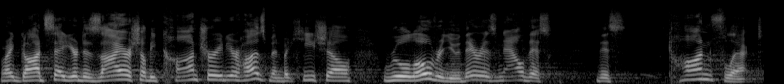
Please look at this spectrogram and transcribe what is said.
Right? God said, Your desire shall be contrary to your husband, but he shall rule over you. There is now this, this conflict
